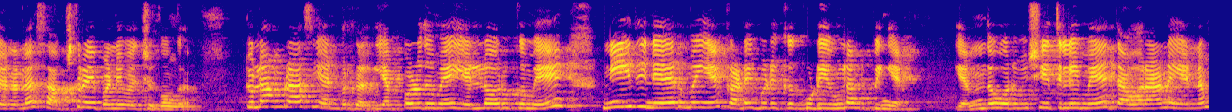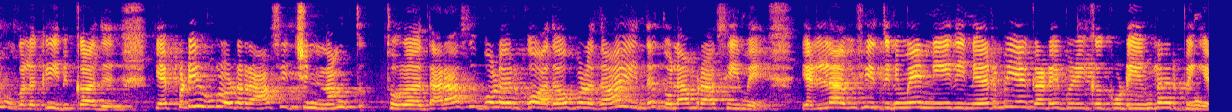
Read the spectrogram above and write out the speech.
சேனலை சப்ஸ்கிரைப் பண்ணி வச்சுக்கோங்க. துலாம் ராசி அன்பர்கள் எப்பொழுதுமே எல்லோருக்குமே நீதி நேர்மையை கடைபிடிக்கக்கூடியவங்களாக இருப்பீங்க. எந்த ஒரு விஷயத்துலையுமே தவறான எண்ணம் உங்களுக்கு இருக்காது. எப்படி உங்களோட ராசி சின்னம் தராசு போல இருக்கோ அதோ போல தான் இந்த துலாம் ராசியுமே. எல்லா விஷயத்திலுமே நீதி நேர்மையை கடைபிடிக்கக்கூடியவங்களா இருப்பீங்க.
